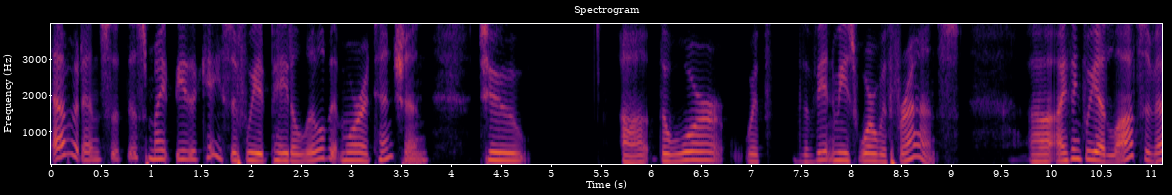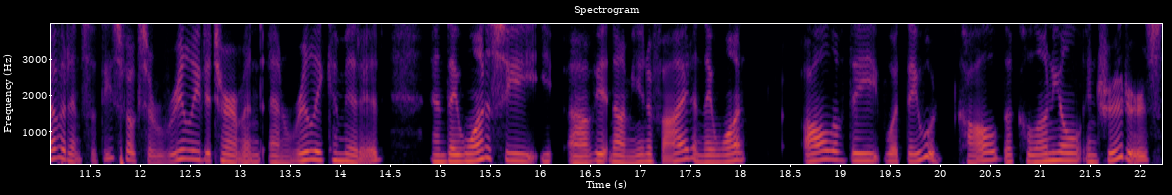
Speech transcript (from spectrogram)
evidence that this might be the case if we had paid a little bit more attention to uh, the war with the Vietnamese war with France, uh, I think we had lots of evidence that these folks are really determined and really committed, and they want to see uh, Vietnam unified, and they want all of the what they would call the colonial intruders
